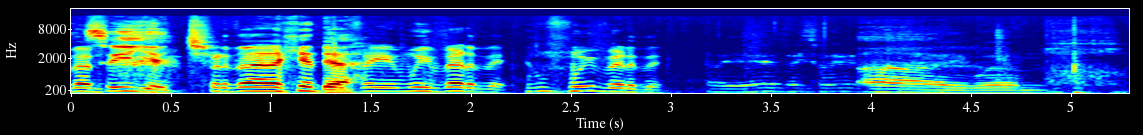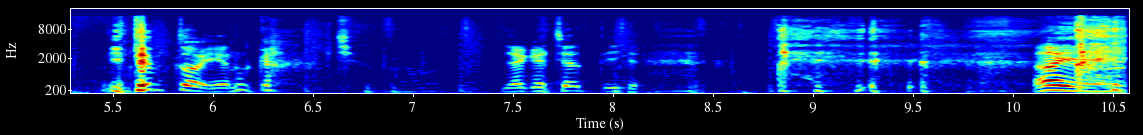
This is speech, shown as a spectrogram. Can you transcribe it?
Perdón. Perdón a la gente, Ya. fue muy verde, muy verde. Está. Ay, weón. Y Tem todavía nunca. Ya cachaste. ya. Ay, ay.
